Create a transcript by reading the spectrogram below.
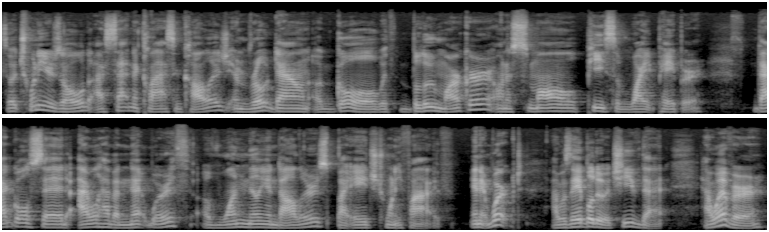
So at 20 years old, I sat in a class in college and wrote down a goal with blue marker on a small piece of white paper. That goal said, I will have a net worth of $1 million by age 25. And it worked. I was able to achieve that. However,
